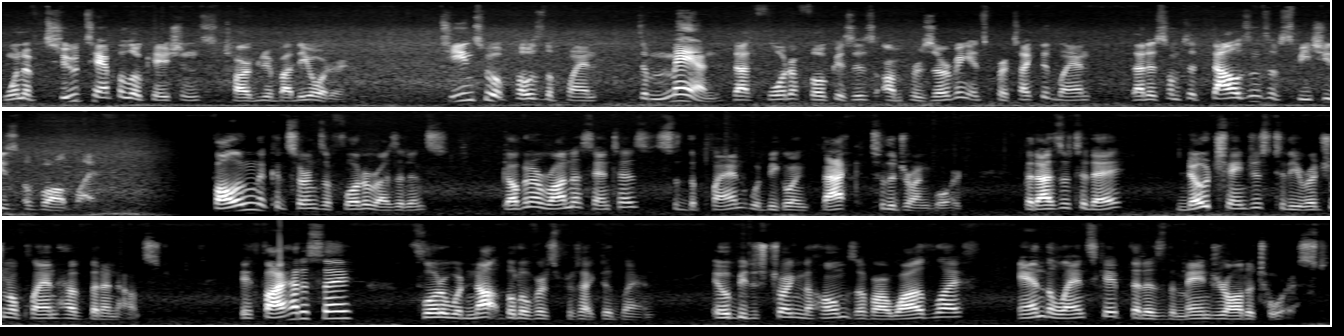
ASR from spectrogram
one of two Tampa locations targeted by the order. Teens who oppose the plan demand that Florida focuses on preserving its protected land that is home to thousands of species of wildlife. Following the concerns of Florida residents, Governor Ron DeSantis said the plan would be going back to the drawing board. But as of today, no changes to the original plan have been announced. If I had to say, Florida would not build over its protected land. It would be destroying the homes of our wildlife and the landscape that is the main draw to tourists.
